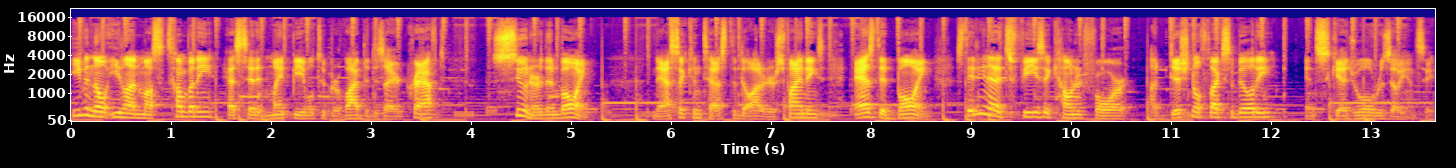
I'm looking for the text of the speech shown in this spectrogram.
even though Elon Musk's company has said it might be able to provide the desired craft sooner than Boeing. NASA contested the auditor's findings, as did Boeing, stating that its fees accounted for additional flexibility and schedule resiliency.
